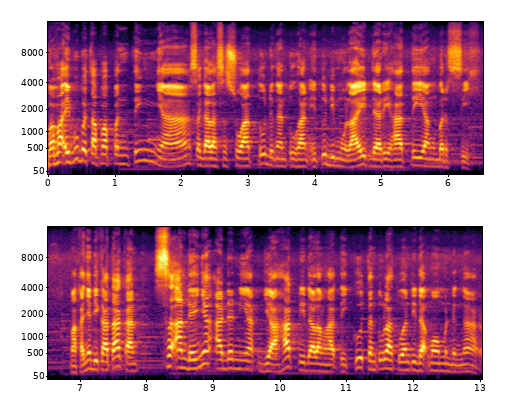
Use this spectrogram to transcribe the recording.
Bapak Ibu betapa pentingnya segala sesuatu dengan Tuhan itu dimulai dari hati yang bersih. Makanya dikatakan seandainya ada niat jahat di dalam hatiku tentulah Tuhan tidak mau mendengar.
